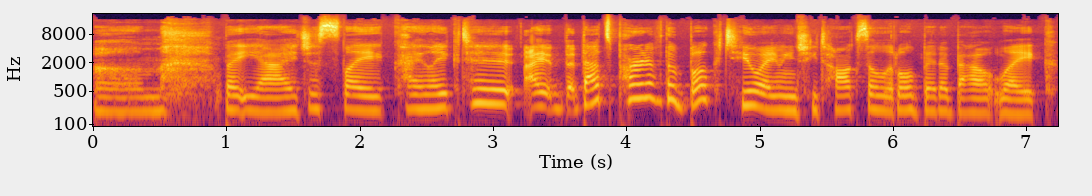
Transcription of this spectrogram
Um, but yeah i just like i like to i th- that's part of the book too. I mean she talks a little bit about like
